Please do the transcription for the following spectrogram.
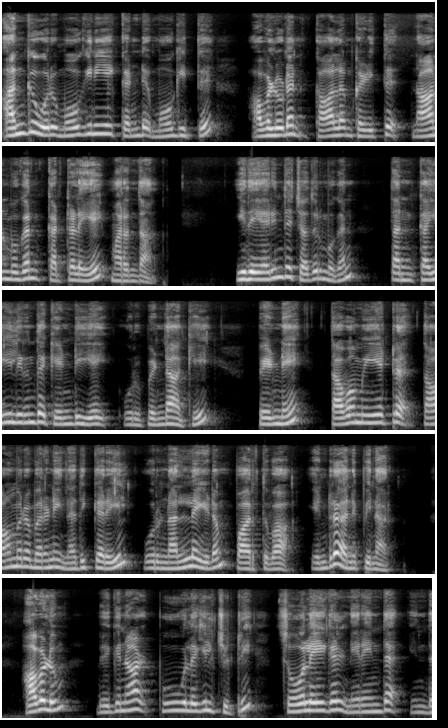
அங்கு ஒரு மோகினியைக் கண்டு மோகித்து அவளுடன் காலம் கழித்து நான்முகன் கட்டளையை மறந்தான். இதை அறிந்த சதுர்முகன் தன் கையிலிருந்த கெண்டியை ஒரு பெண்ணாக்கி பெண்ணே தவமியற்ற தாமிரபரணி நதிக்கரையில் ஒரு நல்ல இடம் பார்த்து வா என்று அனுப்பினார். அவளும் வெகுநாள் பூவுலகில் சுற்றி சோலைகள் நிறைந்த இந்த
